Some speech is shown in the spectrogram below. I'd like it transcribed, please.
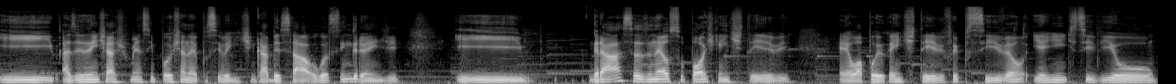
E às vezes a gente acha bem assim, poxa, não é possível a gente encabeçar algo assim grande. E graças, né, ao suporte que a gente teve, é, o apoio que a gente teve, foi possível. E a gente se viu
